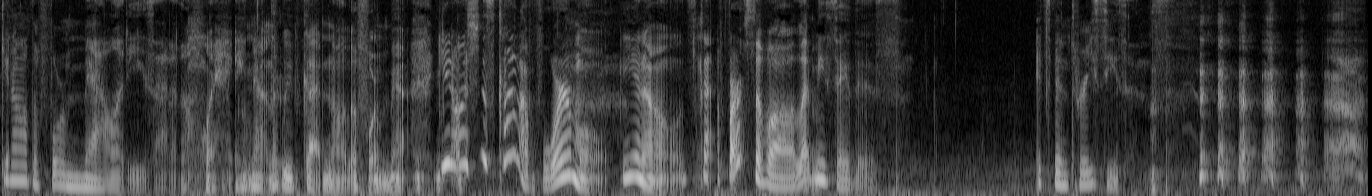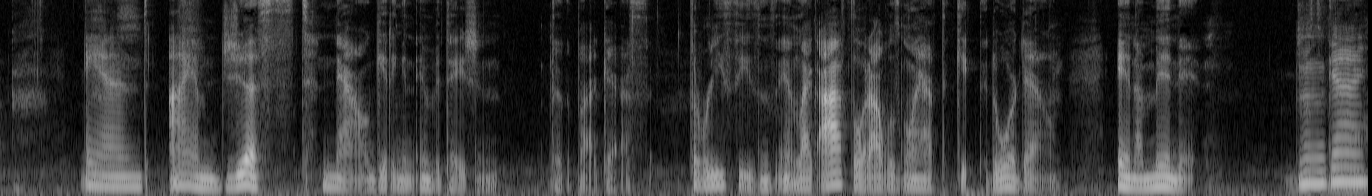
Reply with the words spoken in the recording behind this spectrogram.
get all the formalities out of the way. Okay. Now that we've gotten all the formal, you know, it's just kind of formal. You know, it's kind of, first of all, let me say this: it's been three seasons. and I am just now getting an invitation to the podcast three seasons in. Like I thought I was gonna have to kick the door down in a minute. Just okay.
